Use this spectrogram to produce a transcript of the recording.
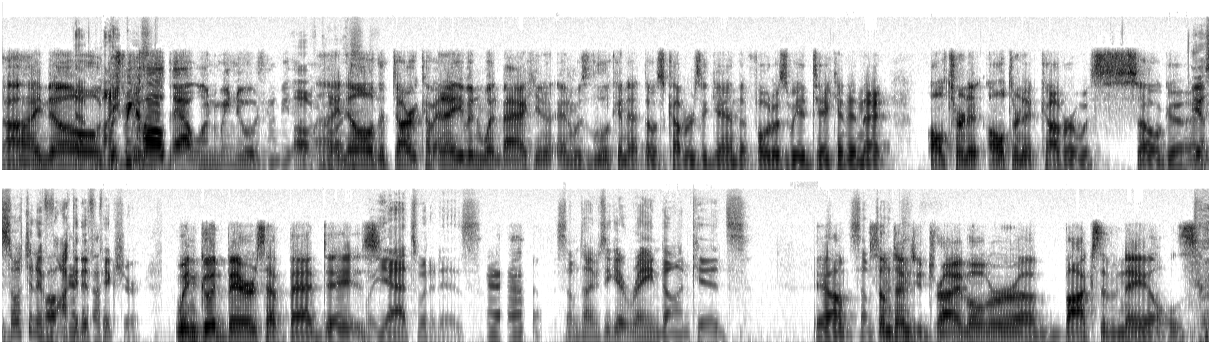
I know. Which we Mike- called that one. We knew it was going to be that Oh, one. I know the dark cover, and I even went back, you know, and was looking at those covers again, the photos we had taken, and that alternate alternate cover was so good. Yeah, such an Oh, evocative yeah. picture. when good bears have bad days. Well, yeah, that's what it is. Yeah. Sometimes you get rained on, kids. Yeah. Sometimes- Sometimes. you drive over a box of nails.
